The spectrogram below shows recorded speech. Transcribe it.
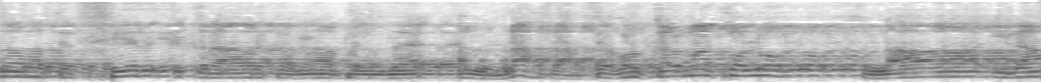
دا تے پھر اقرار کرنا پڑتا ہے۔ اللہ دا تے ہوں کلمہ کھولو۔ لا الہ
